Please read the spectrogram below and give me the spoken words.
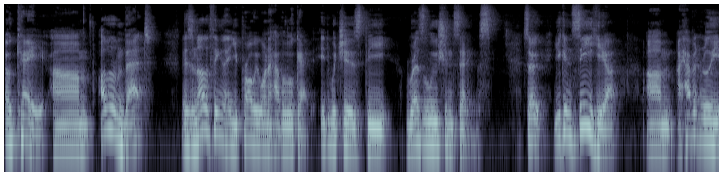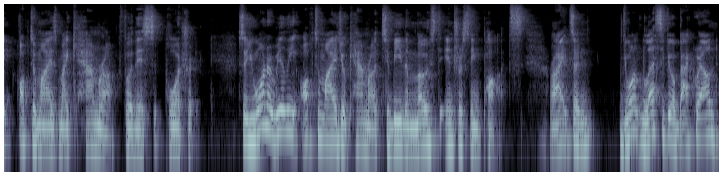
Okay, um, other than that, there's another thing that you probably want to have a look at, which is the resolution settings. So you can see here, um, I haven't really optimized my camera for this portrait. So you want to really optimize your camera to be the most interesting parts, right? So you want less of your background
